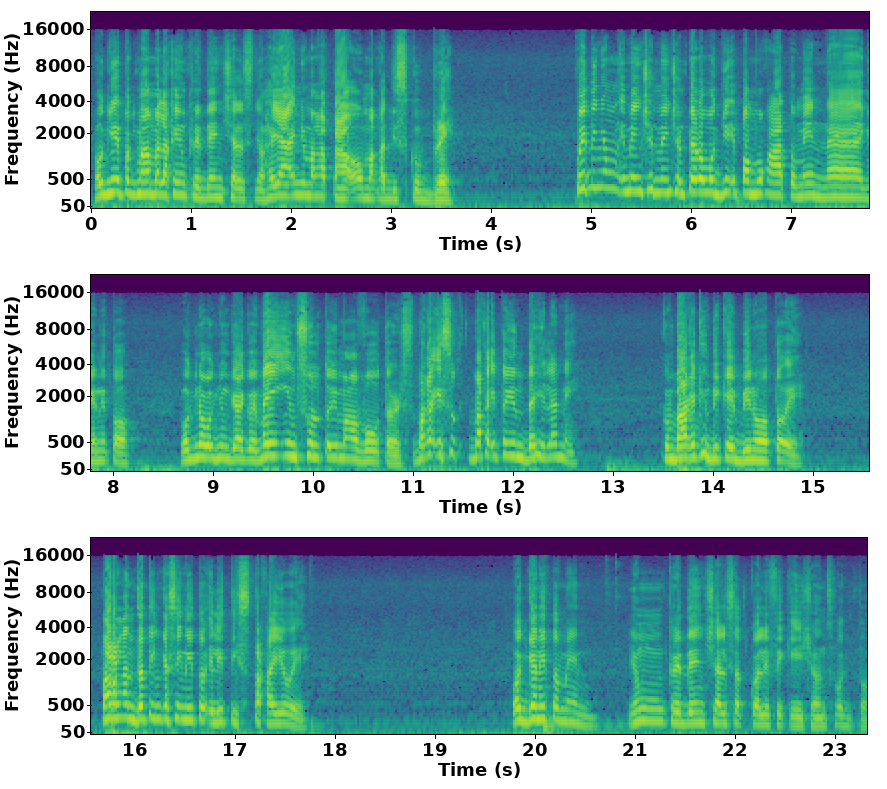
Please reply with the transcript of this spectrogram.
Huwag nyo ipagmamalaki yung credentials nyo. Hayaan yung mga tao makadiskubre. Pwede nyong i-mention-mention pero huwag nyo ipamukha to men na ganito. Huwag na huwag nyong gagawin. May insulto yung mga voters. Baka, isu- baka ito yung dahilan eh. Kung bakit hindi kayo binoto eh. Parang ang dating kasi nito, elitista kayo eh. Wag ganito, men. Yung credentials at qualifications, wag to.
